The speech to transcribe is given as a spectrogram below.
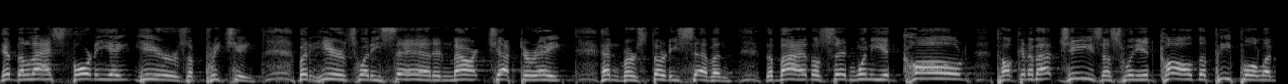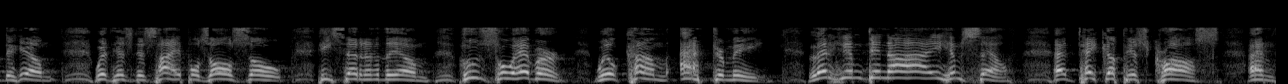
in the last 48 years of preaching. But here's what he said in Mark chapter 8 and verse 37. The Bible said when he had called, talking about Jesus, when he had called the people unto him with his disciples also, he said unto them, whosoever will come after me, let him deny himself and take up his cross and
